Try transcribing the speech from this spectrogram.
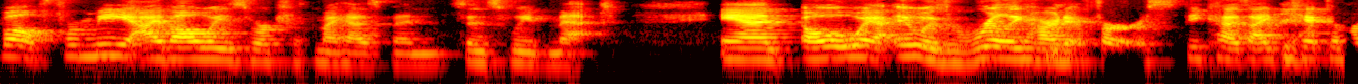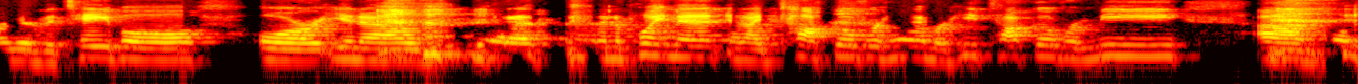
well, for me, I've always worked with my husband since we've met. And oh, it was really hard at first because I'd kick him under the table, or you know, an appointment and I'd talk over him, or he'd talk over me. Um, I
